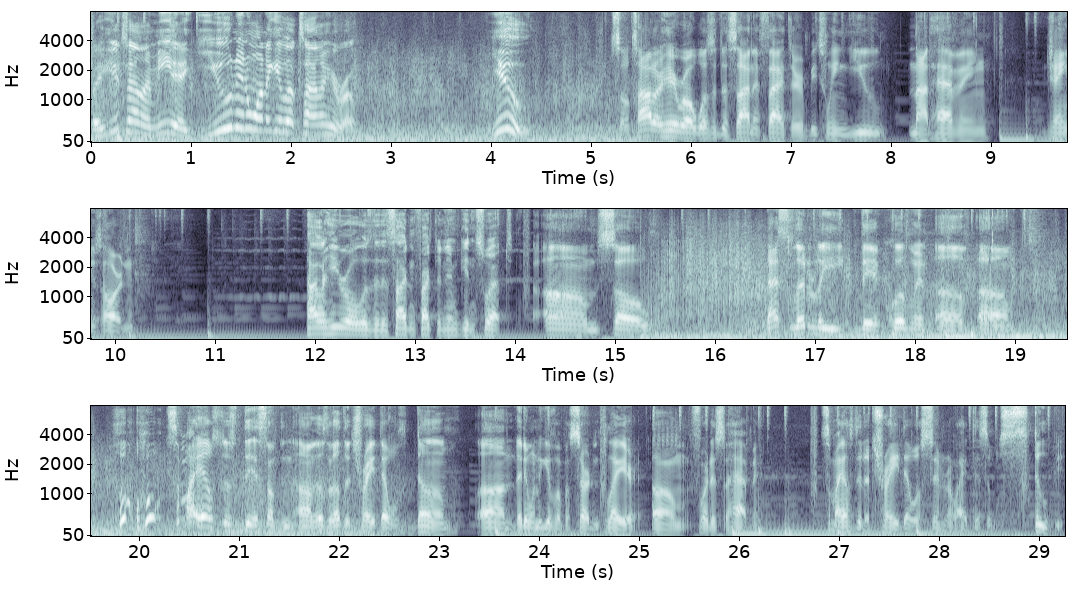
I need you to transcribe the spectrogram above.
But you're telling me that you didn't want to give up Tyler Herro. You. So Tyler Herro was a deciding factor between you not having James Harden. Tyler Herro was the deciding factor in them getting swept. Um, so that's literally the equivalent of um, who, who somebody else just did something. Um, there was another trade that was dumb. Um, they didn't want to give up a certain player um for this to happen. Somebody else did a trade that was similar like this. It was stupid.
